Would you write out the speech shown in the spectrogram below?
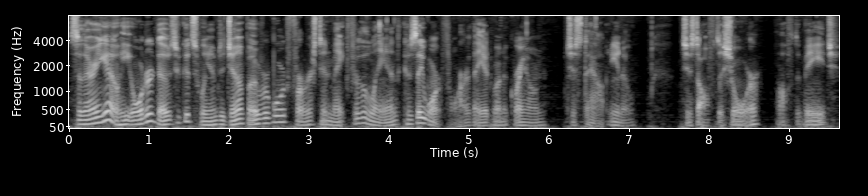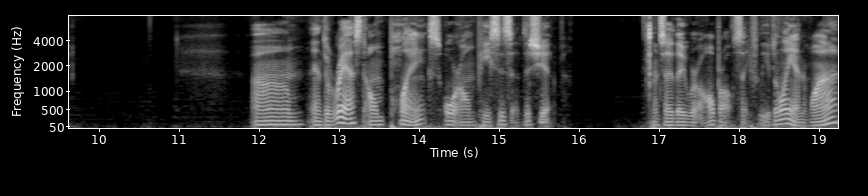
So there you go. He ordered those who could swim to jump overboard first and make for the land, because they weren't far. They had run aground just out, you know, just off the shore, off the beach. Um, and the rest on planks or on pieces of the ship. And so they were all brought safely to land. Why?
